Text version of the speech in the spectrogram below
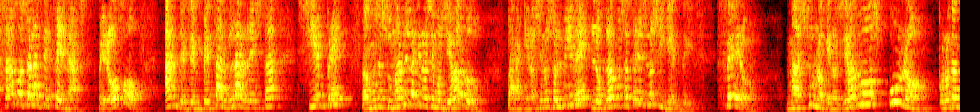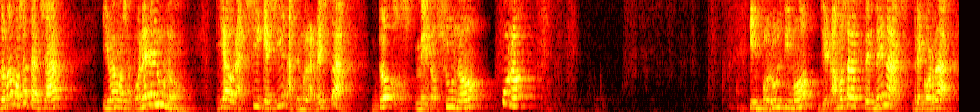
Pasamos a las decenas, pero ojo, antes de empezar la resta, siempre vamos a sumarle la que nos hemos llevado. Para que no se nos olvide, lo que vamos a hacer es lo siguiente. 0 más 1 que nos llevamos, 1. Por lo tanto, vamos a tachar y vamos a poner el 1. Y ahora sí que sí, hacemos la resta. 2 menos 1, 1. Y por último, llegamos a las centenas. Recordad,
